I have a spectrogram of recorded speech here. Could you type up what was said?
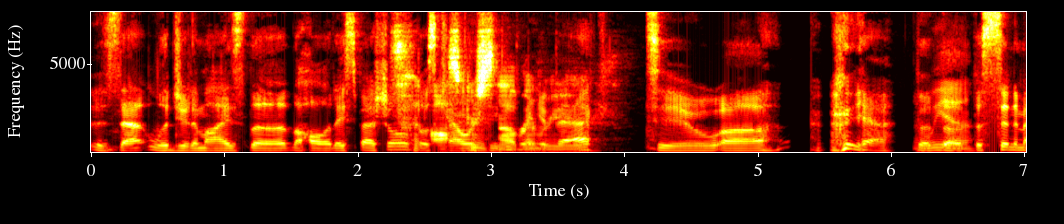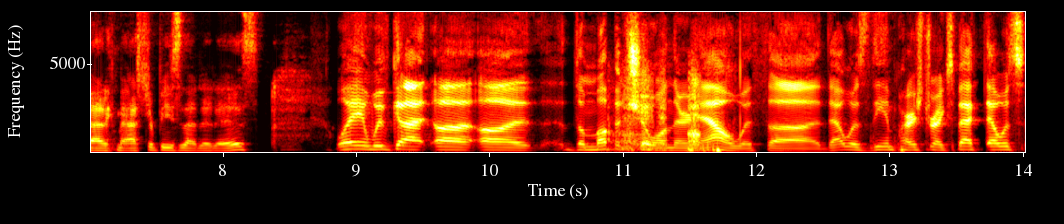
does that legitimize the the holiday special? Those Oscar cowards need to bring it year. back to uh yeah the, Oh, yeah. the the cinematic masterpiece that it is. Well, and we've got uh uh the Muppet Show on there now with uh that was the Empire Strikes Back. That was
